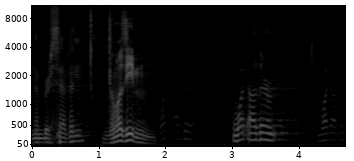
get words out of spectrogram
Number seven. Nummer 7. What other, what other, what other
